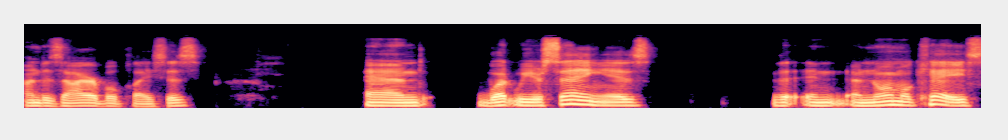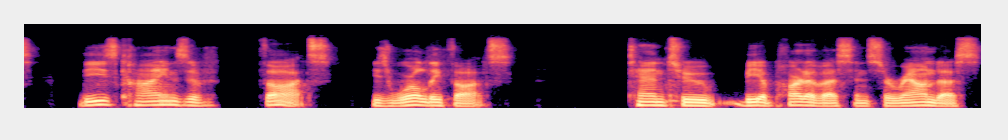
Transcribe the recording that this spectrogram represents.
undesirable places. And what we are saying is that in a normal case, these kinds of thoughts, these worldly thoughts, tend to be a part of us and surround us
